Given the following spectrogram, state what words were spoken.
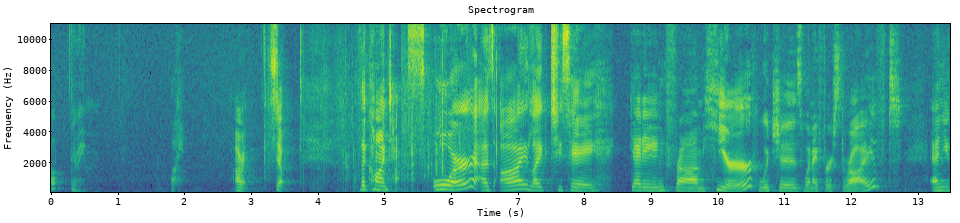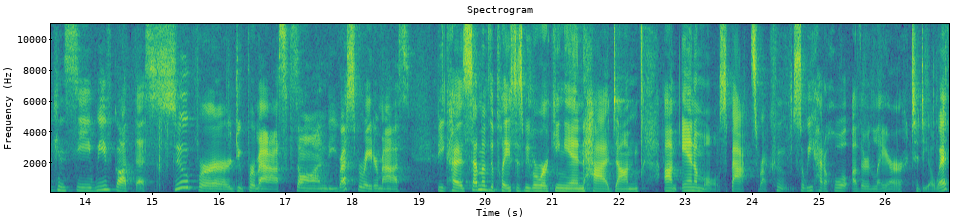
Oh, there we go. Okay. All right, so the context, or as I like to say, getting from here, which is when I first arrived, and you can see we've got the super duper masks on, the respirator masks, because some of the places we were working in had um, um, animals, bats, raccoons. So we had a whole other layer to deal with.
